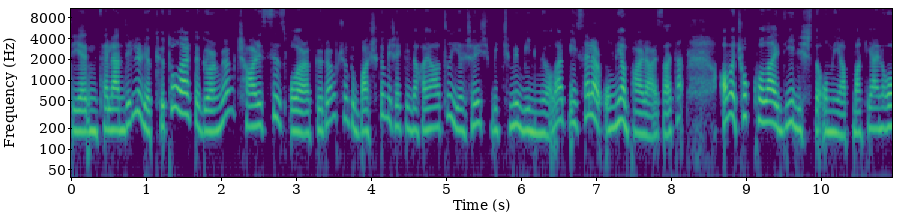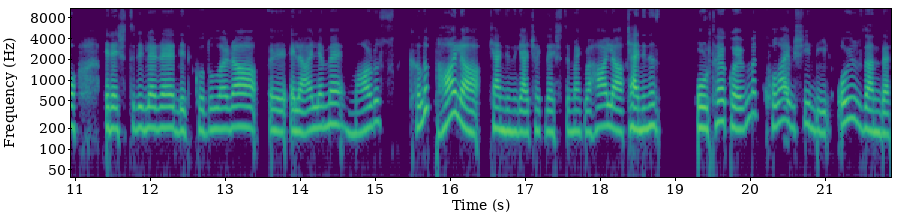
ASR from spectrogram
diye nitelendirilir ya kötü olarak da görmüyorum, çaresiz olarak görüyorum. Çünkü başka bir şekilde hayatı yaşayış biçimi bilmiyorlar. Bilseler onu yaparlar zaten. Ama çok kolay değil işte onu yapmak. Yani o eleştirilere, dedikodulara, eee, el aleme maruz kalıp hala kendini gerçekleştirmek ve hala kendini ortaya koyabilmek kolay bir şey değil. O yüzden de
